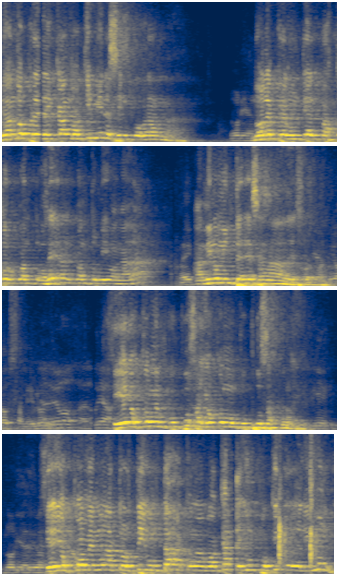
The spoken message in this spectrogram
Yo ando predicando aquí, mire, sin cobrar nada. No le pregunté al pastor cuántos eran, cuánto me iban a dar. A mí no me interesa nada de eso, hermano. Si ellos comen pupusas, yo como pupusas con ellos. Si ellos comen una tortilla untada con aguacate y un poquito de limón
